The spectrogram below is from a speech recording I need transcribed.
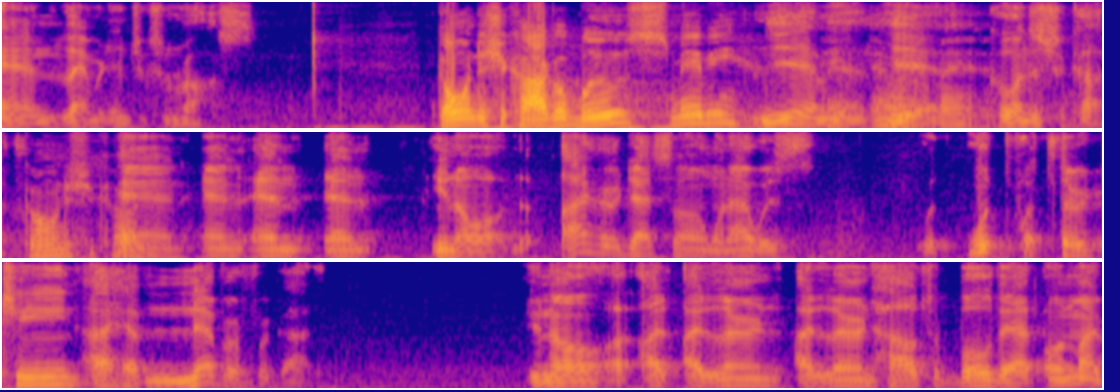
and Lambert Hendricks and Ross. going to Chicago Blues, maybe. Yeah, man. Oh, yeah. man. Going to Chicago. Going to Chicago. And and and and you know, I heard that song when I was what, what, what 13. I have never forgot it. You know, I, I learned I learned how to bow that on my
